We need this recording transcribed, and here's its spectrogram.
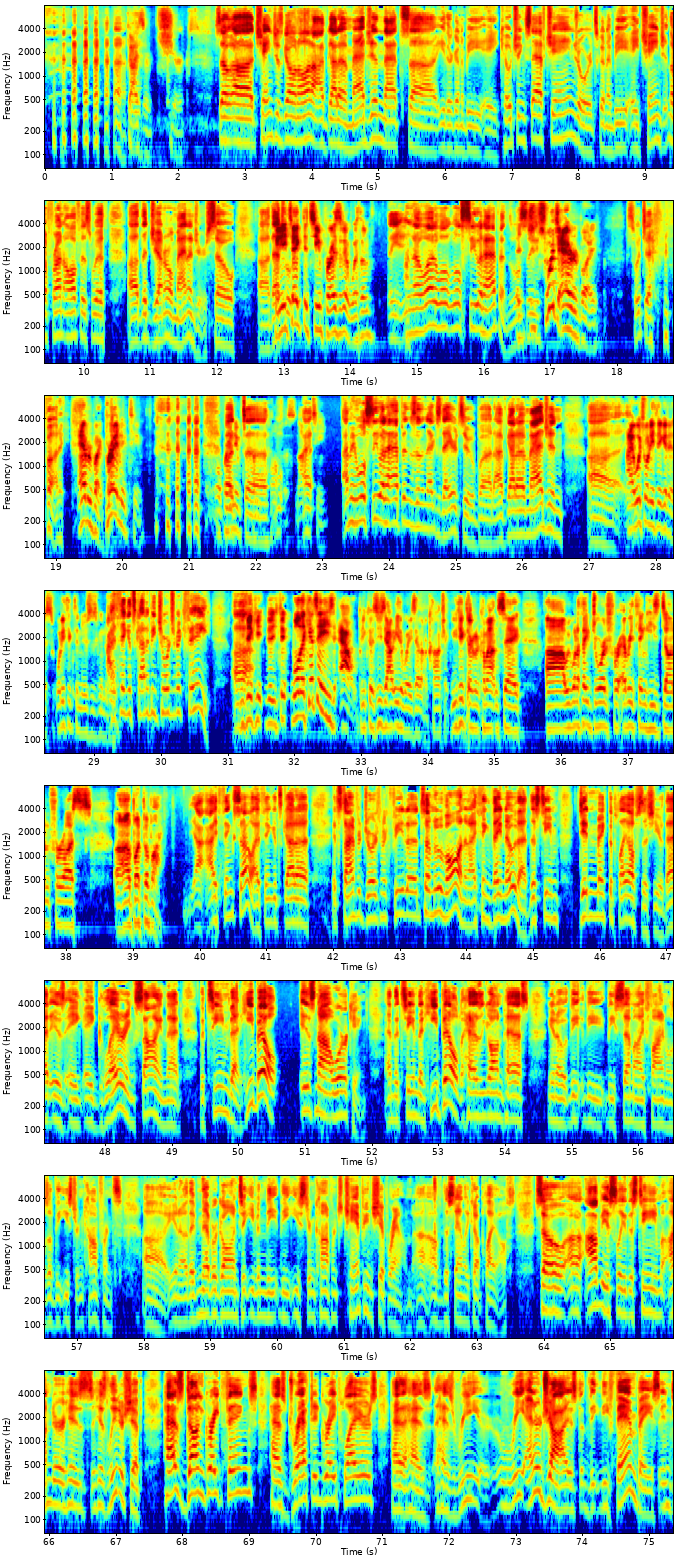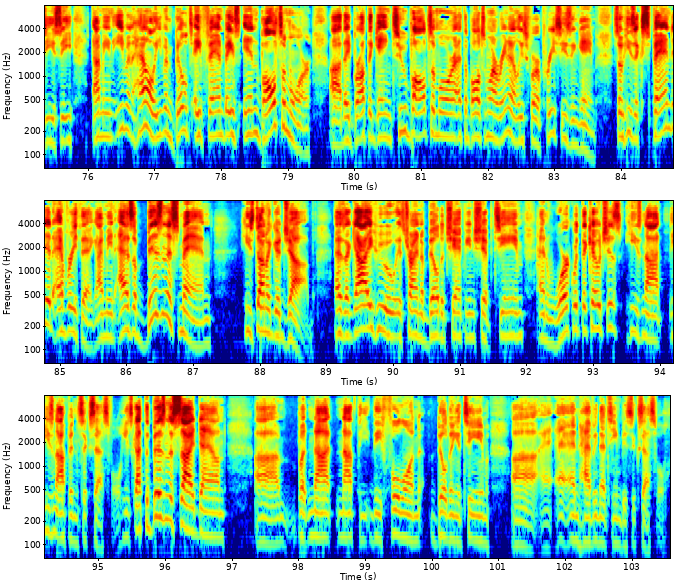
Guys are jerks. So uh, changes going on. I've got to imagine that's uh, either going to be a coaching staff change or it's going to be a change in the front office with uh, the general manager. So uh, that's Can you what- take the team president with him? you know what? We'll we'll see what happens. We'll see. Switch everybody. Switch everybody. Everybody. Brand new team. Well, brand But, new uh, office, not I- team. I mean, we'll see what happens in the next day or two. But I've got to imagine. Uh, I, which one do you think it is? What do you think the news is going to be? I think it's got to be George McPhee. Uh, you think, he, you think well they can't say he's out because he's out either way he's out of a contract you think they're going to come out and say uh, we want to thank george for everything he's done for us uh, but bye-bye Yeah, I think so. I think it's gotta. It's time for George McPhee to, to move on, and I think they know that this team didn't make the playoffs this year. That is a, a glaring sign that the team that he built is not working, and the team that he built hasn't gone past you know the the the semifinals of the Eastern Conference. Uh, you know they've never gone to even the the Eastern Conference championship round uh, of the Stanley Cup playoffs. So uh, obviously, this team under his his leadership has done great things, has drafted great players, has has has re re-energized the, the fan base in DC. I mean, even hell, even built a fan base in Baltimore. Uh, they brought the game to Baltimore at the Baltimore Arena, at least for a preseason game. So he's expanded everything. I mean, as a businessman, he's done a good job. As a guy who is trying to build a championship team and work with the coaches, he's not he's not been successful. He's got the business side down, um, but not not the, the full on building a team uh, and having that team be successful.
